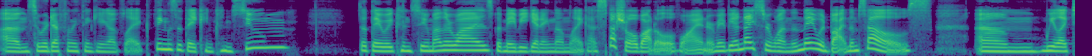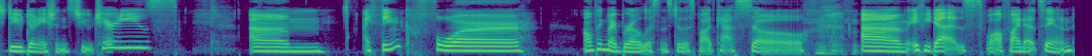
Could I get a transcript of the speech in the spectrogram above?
Um, so we're definitely thinking of like things that they can consume that they would consume otherwise, but maybe getting them like a special bottle of wine or maybe a nicer one than they would buy themselves. Um, we like to do donations to charities. Um, I think for I don't think my bro listens to this podcast, so um, if he does, well, I'll find out soon.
